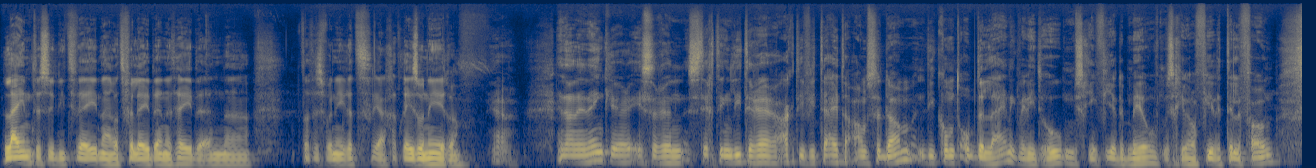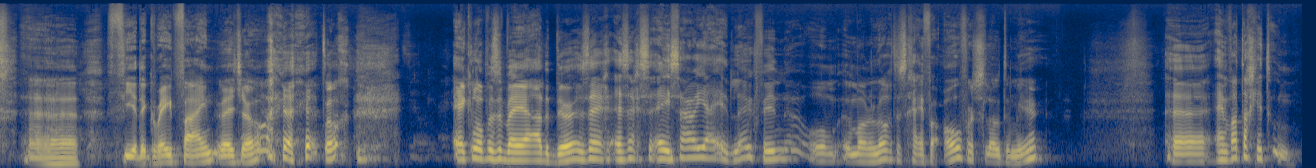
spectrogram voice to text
lijn tussen die twee naar het verleden en het heden. En dat is wanneer het ja, gaat resoneren. Ja. En dan in één keer is er een Stichting Literaire Activiteiten Amsterdam. Die komt op de lijn. Ik weet niet hoe. Misschien via de mail of misschien wel via de telefoon. Eh, via de grapevine, weet je wel. Toch? En kloppen ze bij je aan de deur en, zeg, en zeggen ze... Hey, zou jij het leuk vinden om een monoloog te schrijven over Slotermeer? Eh, en wat dacht je toen?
